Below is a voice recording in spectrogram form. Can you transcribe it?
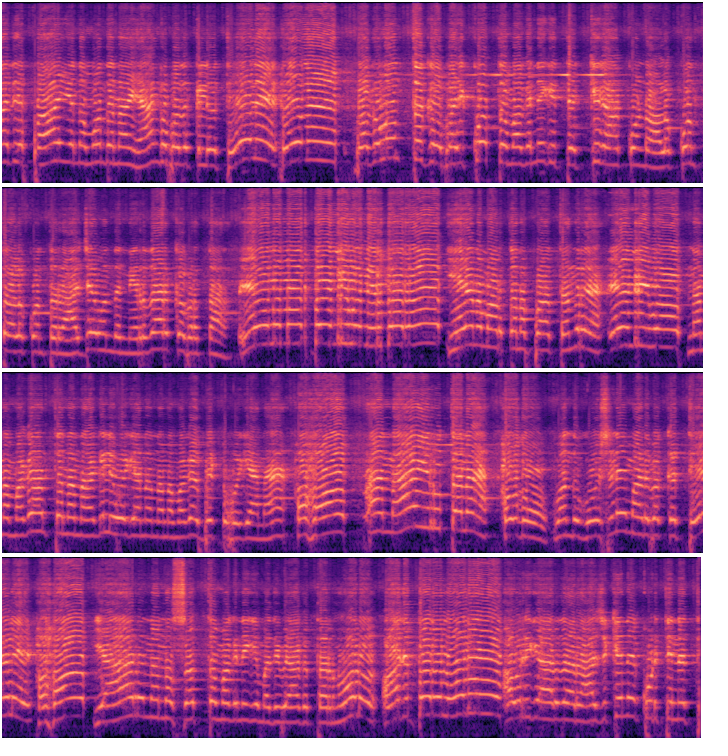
ಆದ್ಯಪ್ಪ ಇನ್ನ ಮುಂದೆ ನಾ ಹೆಂಗ ಬದುಕಲಿ ಅಂತ ಹೇಳಿ ಭಗವಂತಗ ಬೈಕೊತ್ತ ಮಗನಿಗೆ ತೆಕ್ಕಿಗೆ ಹಾಕೊಂಡು ಅಳ್ಕೊಂತ ಅಳ್ಕೊಂತ ರಾಜ ಒಂದು ನಿರ್ಧಾರಕ್ಕೆ ಬರ್ತಾನ. ಏನು ಮಾಡ್ತಾನ್ರಿ ಇವ ನಿರ್ಧಾರ? ಏನ್ ಮಾಡ್ತಾನಪ್ಪ ಅಂತಂದ್ರೆ ಏನ್ರಿ ಇವ ನನ್ನ ಮಗ ಅಂತ ನನ್ನ ಅಗಲಿ ಹೋಗ್ಯಾನ ನನ್ನ ಮಗ ಬಿಟ್ಟು ಹೋಗ್ಯಾನ. ಆ ನಾ ಇರುತ್ತಾನ. ಹೌದು. ಒಂದು ಘೋಷಣೆ ಮಾಡ್ಬೇಕಂತೇಳಿ ಹೇಳಿ ಯಾರು ನನ್ನ ಸತ್ತ ಮಗನಿಗೆ ಮದುವೆ ಆಗುತ್ತಾರ ನೋಡು. ಆಗುತ್ತಾರ ನೋಡು. ಅವರಿಗೆ ಅರ್ಧ ರಾಜಕೀಯನೇ ಕೊಡ್ತೀನಿ ಅಂತ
